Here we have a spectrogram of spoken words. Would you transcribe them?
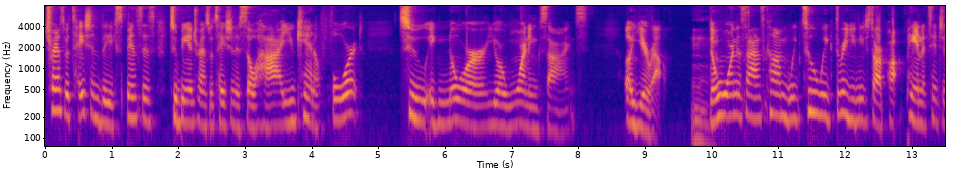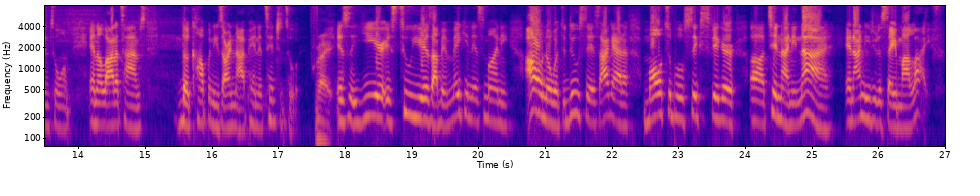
transportation, the expenses to be in transportation is so high, you can't afford to ignore your warning signs a year out. Mm. The warning signs come week two, week three, you need to start paying attention to them. And a lot of times the companies are not paying attention to it. Right. It's a year, it's two years. I've been making this money. I don't know what to do, sis. I got a multiple six figure uh, 1099 and I need you to save my life.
